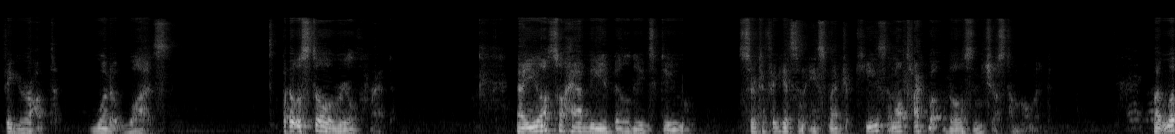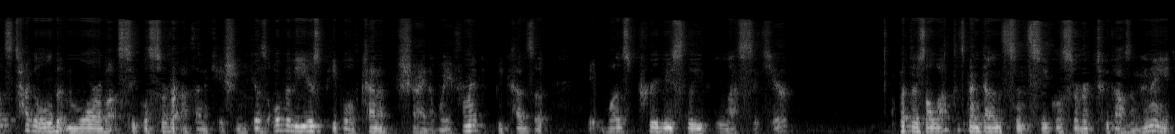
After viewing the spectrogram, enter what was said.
figure out what it was. But it was still a real threat. Now, you also have the ability to do certificates and asymmetric keys, and I'll talk about those in just a moment. But let's talk a little bit more about SQL Server authentication because over the years people have kind of shied away from it because it was previously less secure. But there's a lot that's been done since SQL Server 2008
